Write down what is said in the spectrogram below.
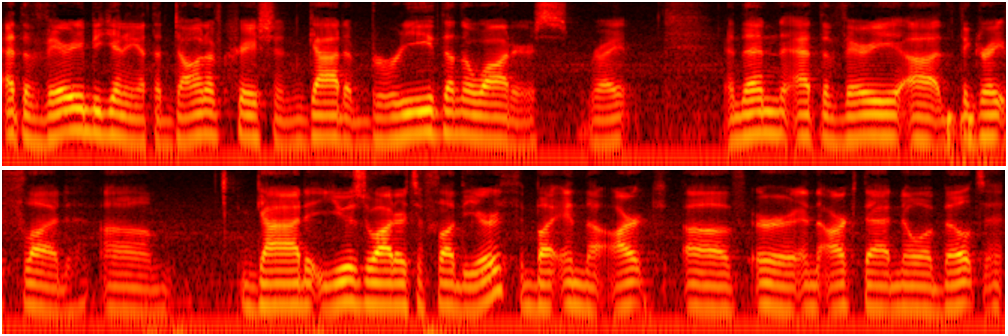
at the very beginning, at the dawn of creation, God breathed on the waters, right? And then at the very uh, the great flood, um, God used water to flood the earth, but in the ark of or in the ark that Noah built, him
